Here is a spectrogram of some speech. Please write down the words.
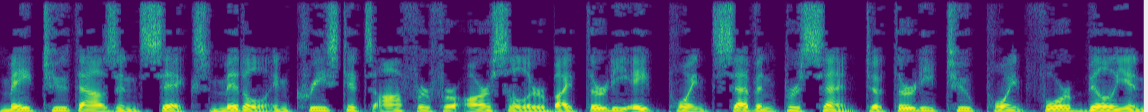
May 2006 Mittal increased its offer for Arcelor by 38.7% to $32.4 billion,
